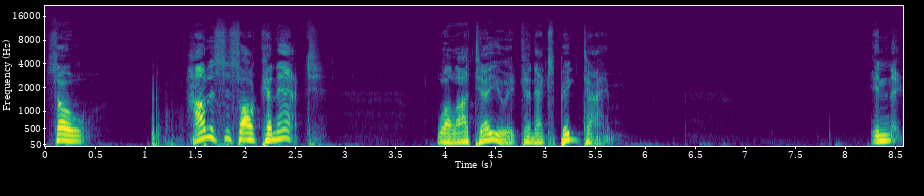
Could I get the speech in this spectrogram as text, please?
So, how does this all connect? Well, I'll tell you, it connects big time. In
